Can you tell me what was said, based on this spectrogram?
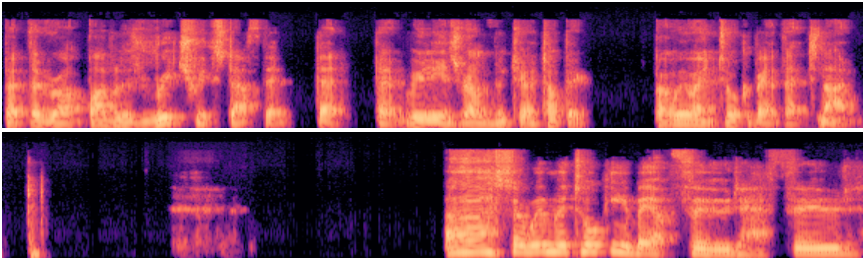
but the Bible is rich with stuff that that that really is relevant to our topic. But we won't talk about that tonight. Uh, so when we're talking about food, food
